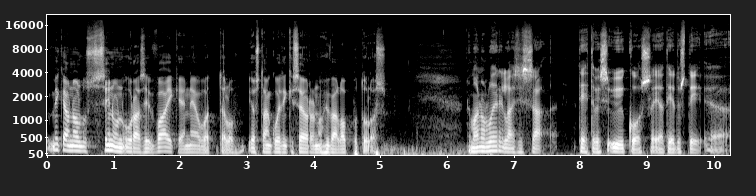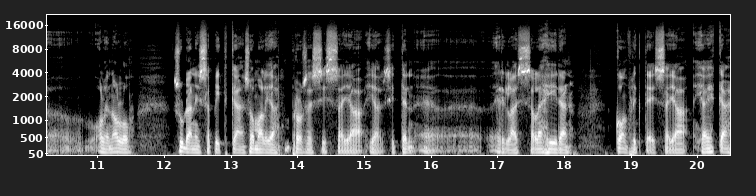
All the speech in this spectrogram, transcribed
Mikä on ollut sinun urasi vaikea neuvottelu, josta on kuitenkin seurannut hyvä lopputulos? No mä oon ollut erilaisissa tehtävissä YKssa ja tietysti äh, olen ollut Sudanissa pitkään Somalia-prosessissa ja, ja sitten äh, erilaisissa lähi konflikteissa ja, ja ehkä,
